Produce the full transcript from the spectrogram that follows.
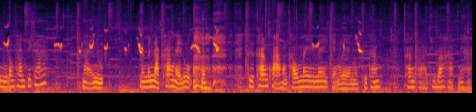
หนูลองทำสิคะไหนหนูมันมันหนักข้างไหนลูก คือข้างขวาของเขาไม่ไม่แข็งแรงเนี่ยคือข้างข้างขวาที่ว่าหักเนี่ยค่ะ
